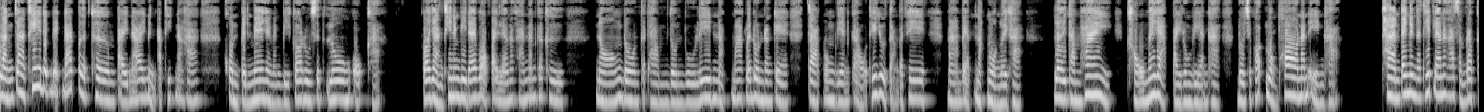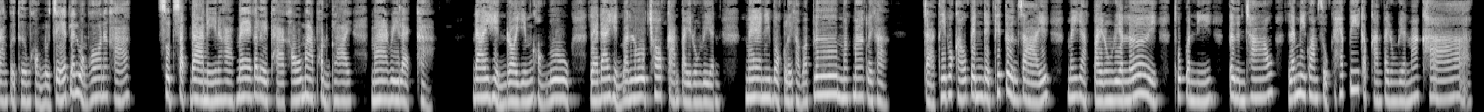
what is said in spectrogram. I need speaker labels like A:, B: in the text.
A: หลังจากที่เด็กๆได้เปิดเทอมไปได้หนึ่งอาทิตย์นะคะ คนเป็นแม่อย่างนางบีก็รู้สึกโล่งอกค่ะ ก็อย่างที่นางบีได้บอกไปแล้วนะคะ นั่นก็คือ น้องโดนกระทำโดนบูลลี่หนักมากและโดนรังแกจากโรงเรียนเก่าที่อยู่ต่างประเทศ มาแบบหนักหน่วงเลยค่ะ เลยทำให้เขาไม่อยากไปโรงเรียนค่ะ โดยเฉพาะหลวงพ่อนั่นเองค่ะ ผ่านไปหนึ่งอาทิตย์แล้วนะคะสำหรับการเปิดเทอมของหนูเจสและหลวงพ่อนะคะ สุดสัปดาห์นี้นะคะ แม่ก็เลยพาเขามาผ่อนคลายมารีแลกค่ะ ได้เห็นรอยยิ้มของลูก และได้เห็นว่าลูกชอบการไปโรงเรียน แม่นี่บอกเลยค่ะว่าปลื้มมาก ๆเลยค่ะ จากที่พวกเขาเป็นเด็กที่ตื่นสาย ไม่อยากไปโรงเรียนเลย ทุกวันนี้ตื่นเช้าและมีความสุขแฮปปี้กับการไปโรงเรียนมากค่ะ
